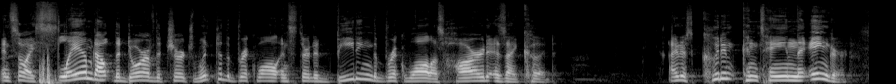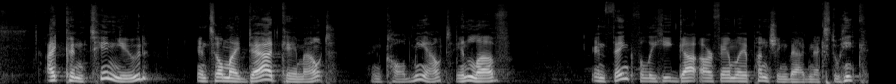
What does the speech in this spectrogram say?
And so I slammed out the door of the church, went to the brick wall, and started beating the brick wall as hard as I could. I just couldn't contain the anger. I continued until my dad came out and called me out in love. And thankfully, he got our family a punching bag next week.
